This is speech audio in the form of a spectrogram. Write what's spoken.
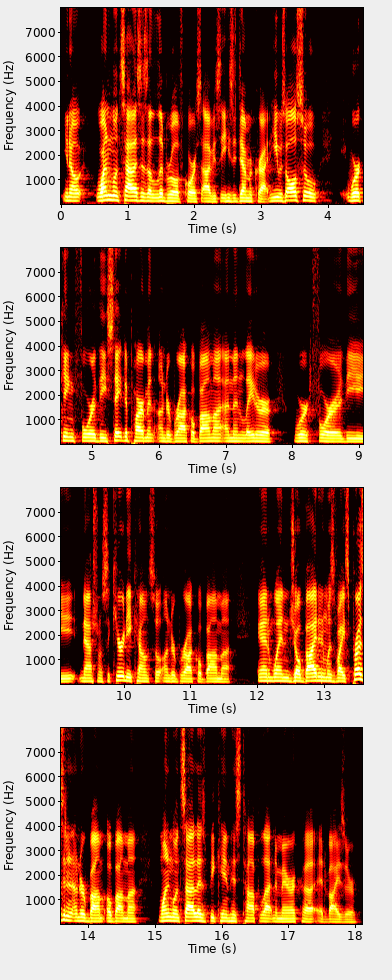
You know, Juan Gonzalez is a liberal, of course, obviously. He's a Democrat. He was also working for the State Department under Barack Obama and then later worked for the National Security Council under Barack Obama. And when Joe Biden was vice president under Obama, Juan Gonzalez became his top Latin America advisor.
